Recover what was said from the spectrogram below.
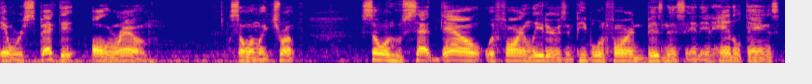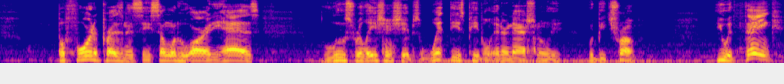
and respected all around. Someone like Trump. Someone who sat down with foreign leaders and people in foreign business and, and handled things before the presidency. Someone who already has loose relationships with these people internationally would be Trump. You would think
